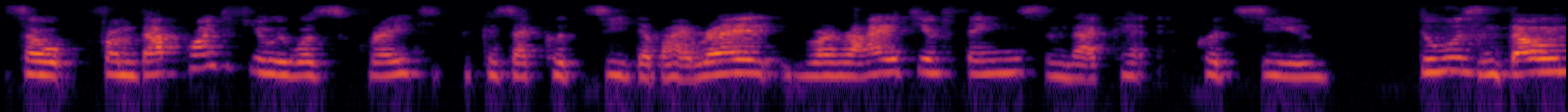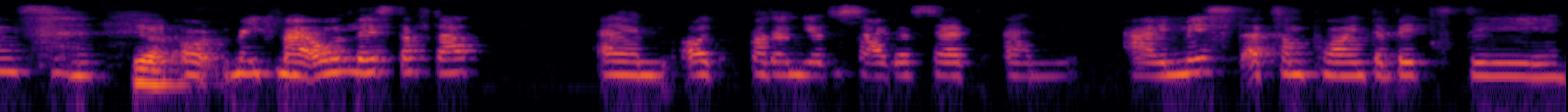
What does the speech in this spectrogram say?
So from that point of view, it was great because I could see the variety of things and I could see do's and don'ts yeah. or make my own list of that. Um, but on the other side, I said um, I missed at some point a bit the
